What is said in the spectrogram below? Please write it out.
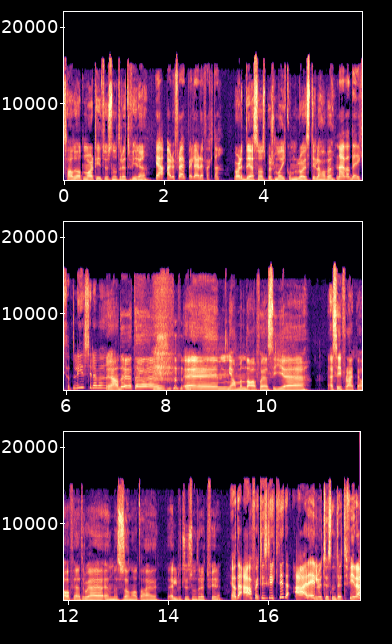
Sa du at den var 10.034? Ja, Er det fleip, eller er det fakta? Var det det som var spørsmålet, ikke om den lå i Stillehavet? Nei da, det er riktig at den ligger i Stillehavet. Ja, det vet jeg. Eh, ja, men da får jeg si eh, Jeg sier fleip, jeg òg, for jeg tror jeg er enig med Susanne at det er 11.034. Ja, det er faktisk riktig. Det er 11 034.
